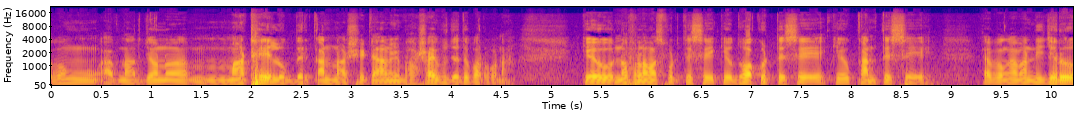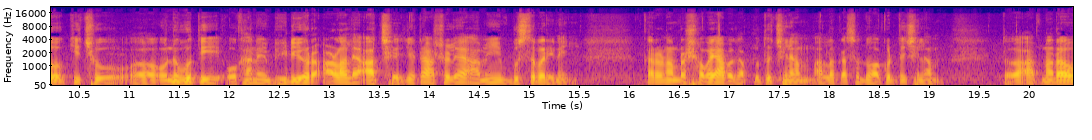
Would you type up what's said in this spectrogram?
এবং আপনার জন মাঠে লোকদের কান্না, সেটা আমি ভাষায় বোঝাতে পারব না। কেউ নফল নামাজ পড়তেছে, কেউ দোয়া করতেছে, কেউ কাঁদতেছে এবং আমার নিজেরও কিছু অনুভূতি ওখানে ভিডিওর আড়ালে আছে যেটা আসলে আমি বুঝতে পারি নাই। কারণ আমরা সবাই আবেগ আপ্লুত ছিলাম, আল্লাহর কাছে দোয়া করতেছিলাম তো আপনারাও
